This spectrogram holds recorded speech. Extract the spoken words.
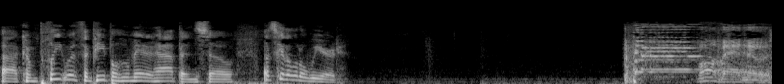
uh, complete with the people who made it happen. So let's get a little weird. More bad news.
